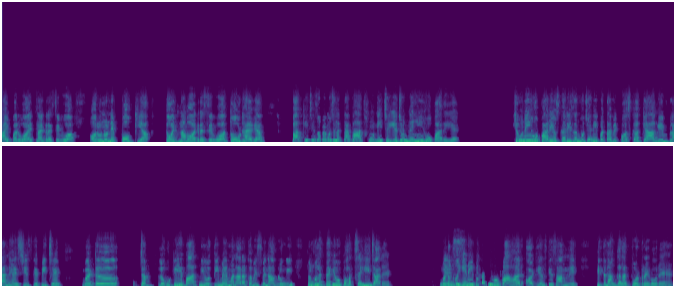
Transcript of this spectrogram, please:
हाइपर हुआ, इतना अग्रेसिव हुआ, और उन्होंने पोक किया तो इतना वो अग्रेसिव हुआ तो उठाया गया। बाकी चीज़ों पे मुझे लगता है बात होनी चाहिए जो नहीं हो पा रही है। क्यों नहीं हो पा रही है उसका रीजन मुझे नहीं पता बिग बॉस का क्या गेम प्लान है इस चीज़ के पीछे। बट जब लोगों के लिए बात नहीं होती मैं मनारा का भी इसमें नाम लूँगी तो उनको लगता है कि वो बहुत सही जा रहे हैं। बट यस उनको ये नहीं पता कि वो बाहर ऑडियंस के सामने कितना गलत पोर्ट्रे हो रहे हैं।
